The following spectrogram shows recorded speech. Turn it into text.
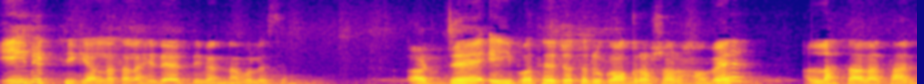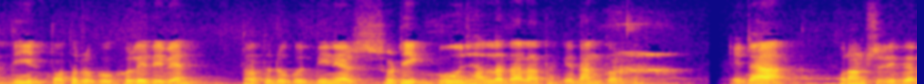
এই ব্যক্তিকে আল্লাহ তালা হৃদায়ত দিবেন না বলেছেন। আর যে এই পথে যতটুকু অগ্রসর হবে, আল্লাহ তাআলা তার দিল ততটুকু খুলে দিবেন, ততটুকু দিনের সঠিক বুঝ আল্লাহ তালা তাকে দান করবেন। এটা কোরআন শরীফের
